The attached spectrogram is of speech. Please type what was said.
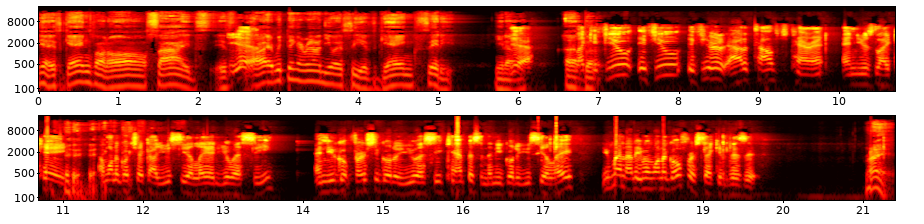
Yeah, it's gangs on all sides. It's Yeah. all- everything around USC is gang city, you know. Yeah. Uh, Like but- if you if you if you're an out of town parent and you're like, hey, I want to go check out UCLA and USC, and you go first, you go to USC campus, and then you go to UCLA, you might not even want to go for a second visit. Right.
